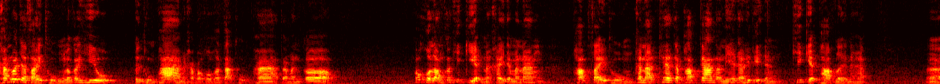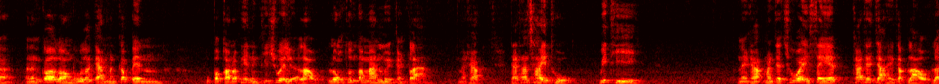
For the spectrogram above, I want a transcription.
คันว่าจะใส่ถุงแล้วก็หิ้วเป็นถุงผ้านะครับ บางคนก็ตัดถุงผ้า แต่มันก็เพราะคนเราก็ขี้เกียจนะใครจะมานั่งพับใส่ถุง ขนาดแค่จะพับก้านตอนนี้อาจารย์ที่ติดยังขี้เกียจพับเลยนะครับ อ่าอันนั้นก็ลองดูแล้วกันมันก็เป็นอุปกรณ์ประเภทหนึ่งที่ช่วยเหลือเรา ลงทุนประมาณหมื่นกลางๆนะครับ แต่ถ้าใช้ถูกวิธีนะครับ มันจะช่วยเซฟค่าใช้จ่ายให้กับเรา และ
